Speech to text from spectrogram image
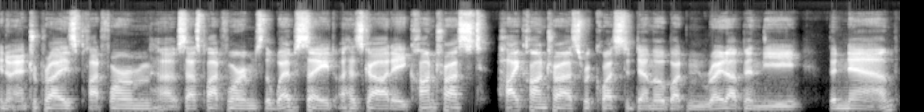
you know enterprise platform uh, SaaS platforms, the website has got a contrast high contrast requested demo button right up in the the nav.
